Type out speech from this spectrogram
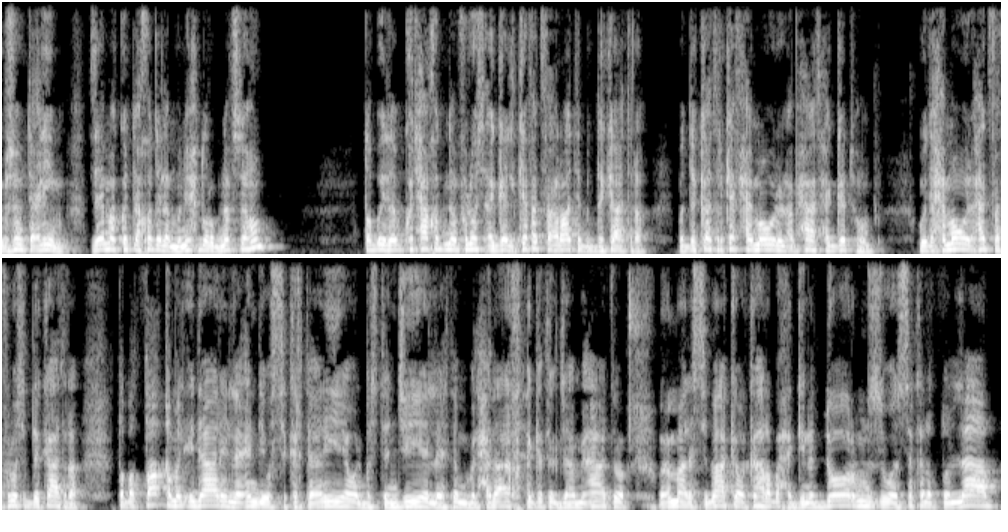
رسوم تعليم زي ما كنت أخذها لما يحضروا بنفسهم طب إذا كنت حاخذ منهم فلوس أقل كيف أدفع راتب الدكاترة؟ والدكاترة كيف حيمولوا الأبحاث حقتهم؟ وإذا حمول حدفع فلوس الدكاترة طب الطاقم الإداري اللي عندي والسكرتارية والبستنجية اللي يهتموا بالحدائق حقت الجامعات وعمال السباكة والكهرباء حقين الدورمز وسكن الطلاب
